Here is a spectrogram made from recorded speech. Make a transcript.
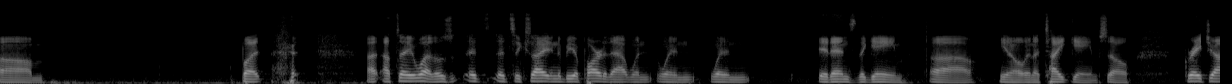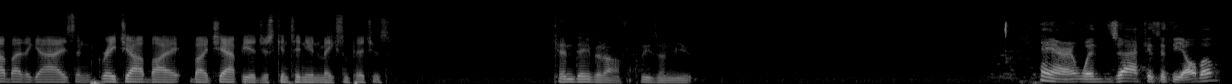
Um, but I'll tell you what, those it's it's exciting to be a part of that when when when it ends the game, uh, you know, in a tight game. So, great job by the guys, and great job by by Chappie just continuing to make some pitches. Ken Davidoff, please unmute. Hey, Aaron, with Zach, is it the elbow?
